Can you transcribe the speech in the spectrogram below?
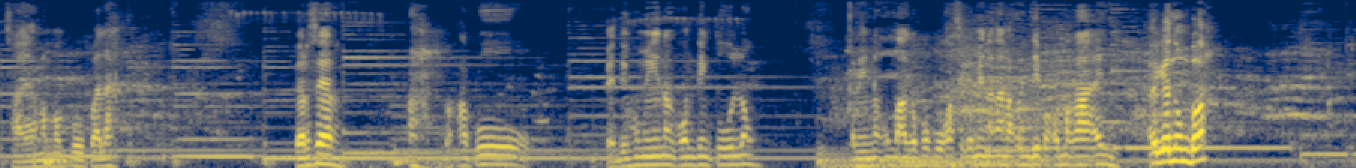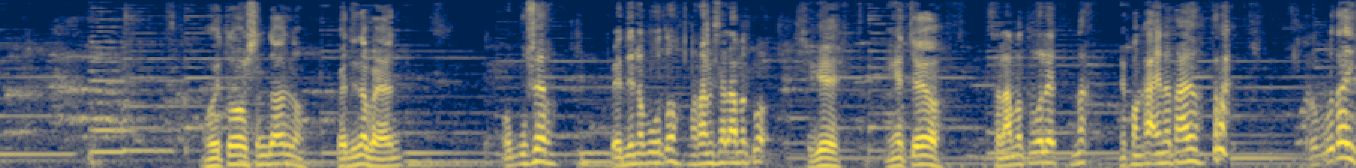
Sayang naman po pala. Pero sir, ah, baka po pwede humingi ng konting tulong. Kanina umaga pa po kasi kami ng anak ko hindi pa kumakain. Ay, ganun ba? O, ito, sandalo. Pwede na ba yan? Opo sir, pwede na po to. Maraming salamat po. Sige, ingat kayo. Salamat po ulit. Nak, may pangkain na tayo. Tara. Tara po tayo.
